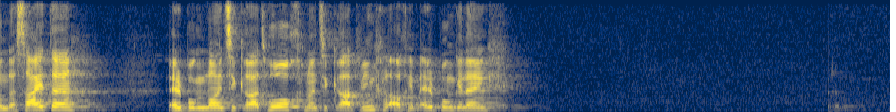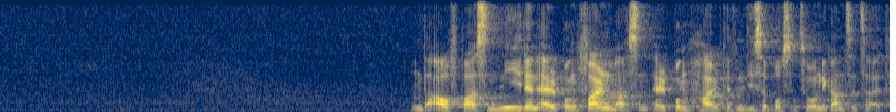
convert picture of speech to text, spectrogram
Von der Seite, Ellbogen 90 Grad hoch, 90 Grad Winkel, auch im Ellbogengelenk. Und aufpassen, nie den Ellbogen fallen lassen. Ellbogen haltet in dieser Position die ganze Zeit.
